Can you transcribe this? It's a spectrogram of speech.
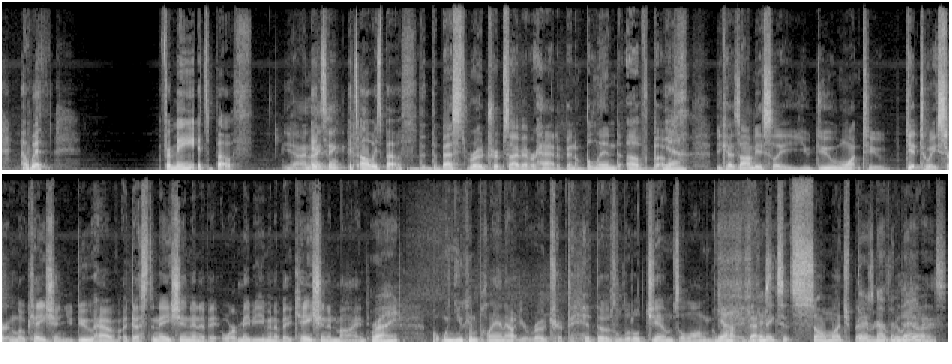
with for me it's both Yeah, and I think it's always both the, the best road trips I've ever had have been a blend of both. Yeah. Because obviously you do want to get to a certain location. You do have a destination and a va- or maybe even a vacation in mind. right But when you can plan out your road trip to hit those little gems along the Yeah. way, that There's- makes it so much better. there's nothing it really better. does.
